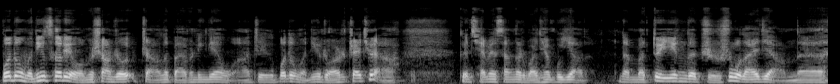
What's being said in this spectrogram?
波动稳定策略我们上周涨了百分之零点五啊，这个波动稳定主要是债券啊，跟前面三个是完全不一样的。那么对应的指数来讲呢，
